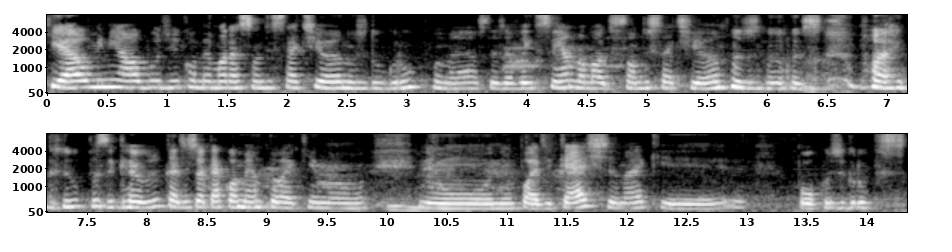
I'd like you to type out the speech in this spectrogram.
Que é o mini álbum de comemoração de sete anos do grupo, né? Ou seja, vencendo a maldição dos sete anos nos boy grupos e girl groups, que a gente até comentou aqui no, no, no podcast, né? Que poucos grupos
